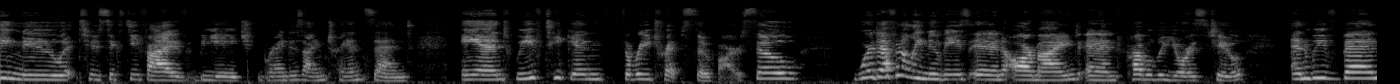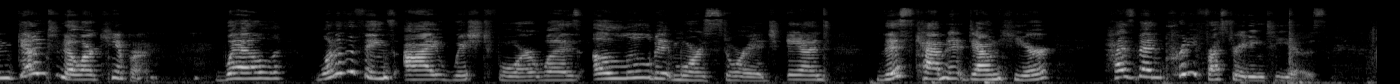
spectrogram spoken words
relatively new 265BH Grand Design Transcend and we've taken three trips so far. So we're definitely newbies in our mind and probably yours too. And we've been getting to know our camper. Well, one of the things I wished for was a little bit more storage and this cabinet down here has been pretty frustrating to use.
